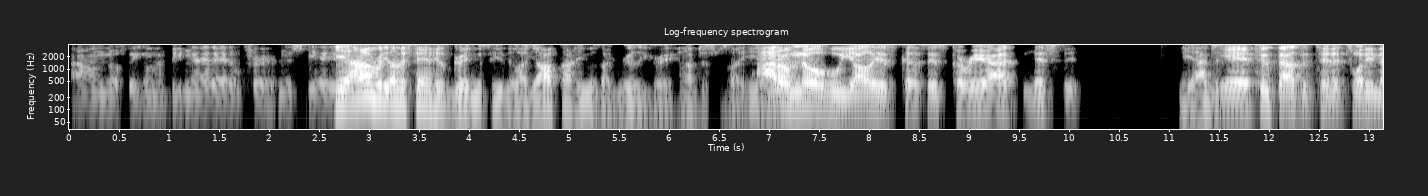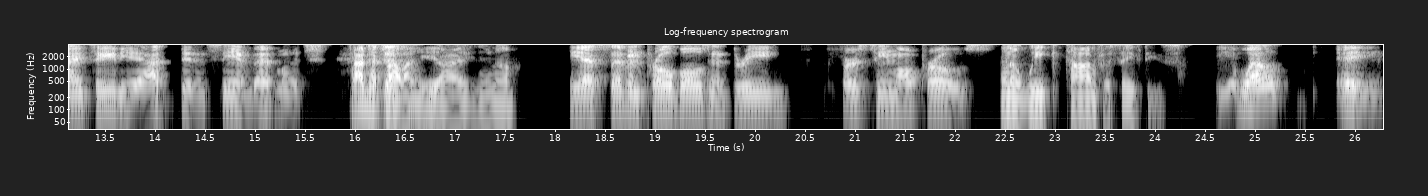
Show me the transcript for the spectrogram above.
I don't know if they're gonna be mad at him for misbehaving. Yeah, I don't really understand his greatness either. Like y'all thought he was like really great, and I just was like, I don't know who y'all is because his career I missed it. Yeah, I just yeah, 2010 to 2019. Yeah, I didn't see him that much. I just, I just thought like he all right, you know. He has seven Pro Bowls and three first team all pros. In a weak time for safeties. Yeah, well, hey,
